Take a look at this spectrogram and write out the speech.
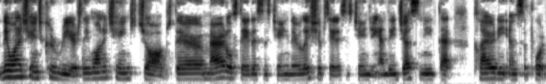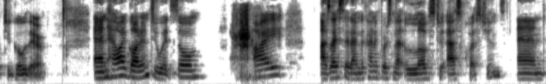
they want to change careers, they want to change jobs, their marital status is changing, their relationship status is changing, and they just need that clarity and support to go there. And how I got into it. So I as I said, I'm the kind of person that loves to ask questions. And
